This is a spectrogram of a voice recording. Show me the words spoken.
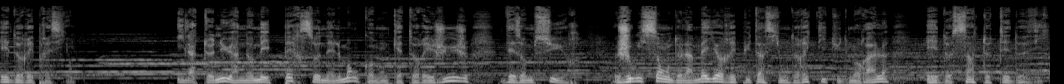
et de répression. Il a tenu à nommer personnellement comme enquêteur et juge des hommes sûrs, jouissant de la meilleure réputation de rectitude morale et de sainteté de vie.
